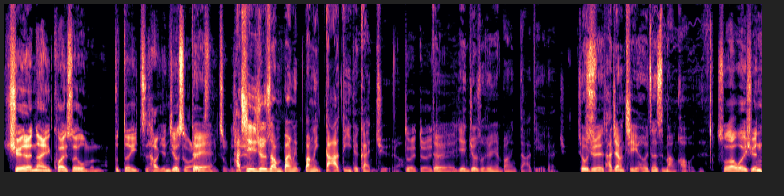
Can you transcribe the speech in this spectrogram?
缺了那一块，所以我们不得已只好研究所来补足。他其实就是像帮你帮你打底的感觉了。对对对，对，研究所有点帮你打底的感觉，所以我觉得他这样结合真是蛮好的。说到魏轩，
